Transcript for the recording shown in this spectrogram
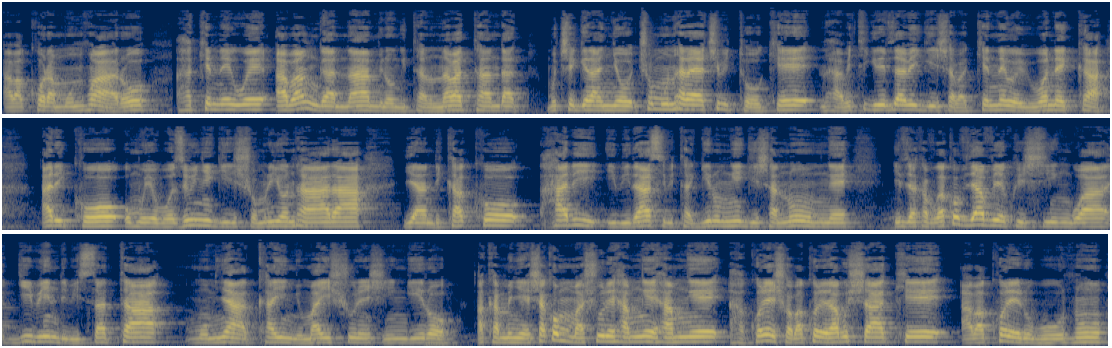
abakora mu ntwaro intwaro hakenewe abangana mirongo itanu na batandatu mu cegeranyo co mu ntara ya cibitoke nta bitigiri vy'abigisha bakenewe biboneka ariko umuyobozi w'inyigisho muri iyo ntara yandika ko hari ibirasi bitagira umwigisha n'umwe ivyo akavuga ko vyavuye kwishingwa ry'ibindi bisata mu myaka y'inyuma y'ishure nshingiro akamenyesha ko mu mashure hamwe hamwe hakoreshwa abakorerabushake abakorera ubuntu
